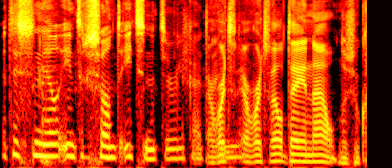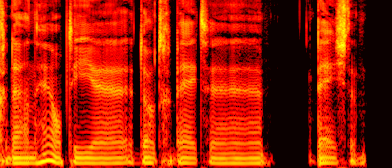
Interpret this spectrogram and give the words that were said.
Het is een heel interessant iets natuurlijk er, wordt, er wordt wel DNA-onderzoek gedaan hè, op die eh, doodgebeten eh, beesten.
